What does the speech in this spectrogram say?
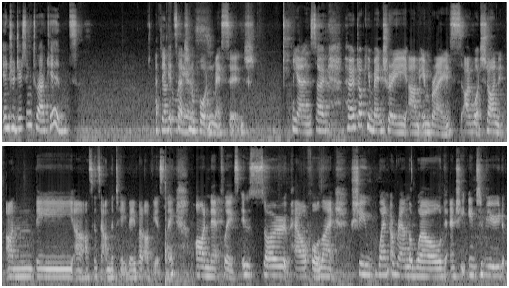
introducing to our kids. I think it's Definitely such an important message. Yeah, and so her documentary um, "Embrace," I watched on on the uh, I was going to say on the TV, but obviously on Netflix. It is so powerful. Like she went around the world and she interviewed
